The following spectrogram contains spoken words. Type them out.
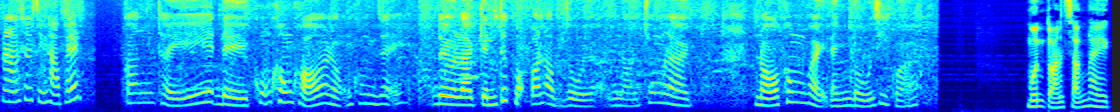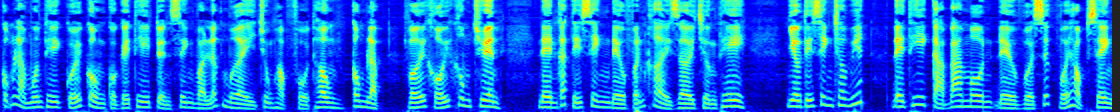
nào chương trình học hết. Con thấy đề cũng không khó nó cũng không dễ. Đều là kiến thức bọn con học rồi ạ. Nói chung là nó không phải đánh đố gì quá. Môn toán sáng nay cũng là môn thi cuối cùng của kỳ thi tuyển sinh vào lớp 10 trung học phổ thông công lập với khối không chuyên nên các thí sinh đều phấn khởi rời trường thi. Nhiều thí sinh cho biết đề thi cả ba môn đều vừa sức với học sinh.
